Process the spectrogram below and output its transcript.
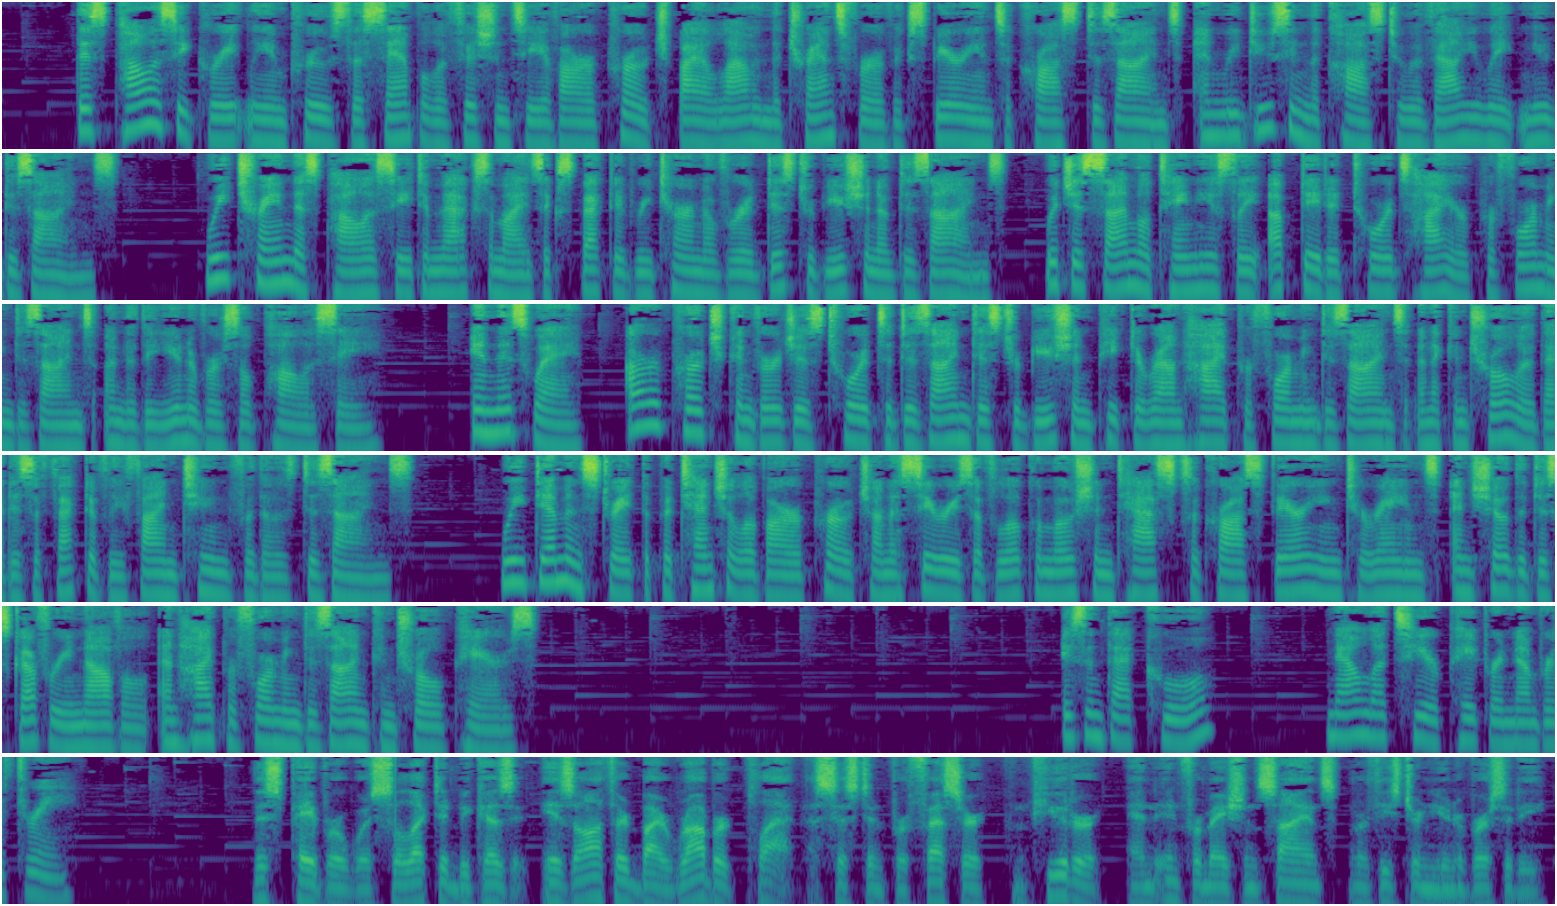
This policy greatly improves the sample efficiency of our approach by allowing the transfer of experience across designs and reducing the cost to evaluate new designs. We train this policy to maximize expected return over a distribution of designs, which is simultaneously updated towards higher performing designs under the universal policy. In this way, our approach converges towards a design distribution peaked around high performing designs and a controller that is effectively fine tuned for those designs. We demonstrate the potential of our approach on a series of locomotion tasks across varying terrains and show the discovery novel and high performing design control pairs. Isn't that cool? Now let's hear paper number three. This paper was selected because it is authored by Robert Platt, Assistant Professor, Computer and Information Science, Northeastern University.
